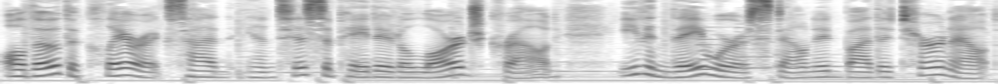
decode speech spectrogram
Although the clerics had anticipated a large crowd, even they were astounded by the turnout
